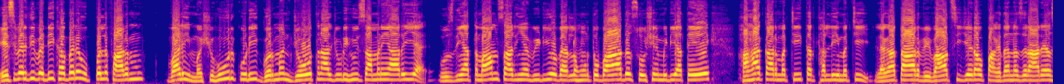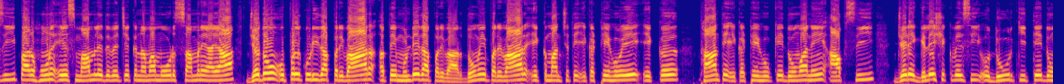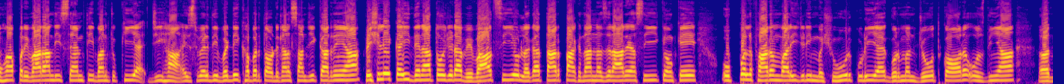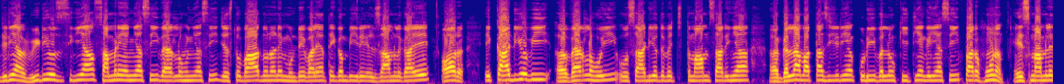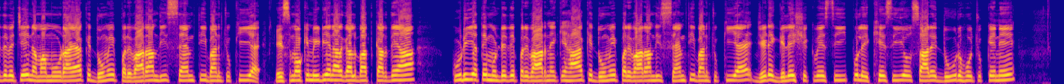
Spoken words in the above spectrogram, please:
ਇਸ ਵੇਲੇ ਦੀ ਵੱਡੀ ਖਬਰ ਉੱਪਲ ਫਾਰਮ ਵਾਲੀ ਮਸ਼ਹੂਰ ਕੁੜੀ ਗੁਰਮਨਜੋਤ ਨਾਲ ਜੁੜੀ ਹੋਈ ਸਾਹਮਣੇ ਆ ਰਹੀ ਹੈ ਉਸ ਦੀਆਂ तमाम ਸਾਰੀਆਂ ਵੀਡੀਓ ਵਾਇਰਲ ਹੋਣ ਤੋਂ ਬਾਅਦ ਸੋਸ਼ਲ ਮੀਡੀਆ ਤੇ ਹਾਹਾਕਾਰ ਮੱਚੀ, ਤਰਥੱਲੀ ਮੱਚੀ। ਲਗਾਤਾਰ ਵਿਵਾਦ ਸੀ ਜਿਹੜਾ ਉਹ ਭਖਦਾ ਨਜ਼ਰ ਆ ਰਿਹਾ ਸੀ, ਪਰ ਹੁਣ ਇਸ ਮਾਮਲੇ ਦੇ ਵਿੱਚ ਇੱਕ ਨਵਾਂ ਮੋੜ ਸਾਹਮਣੇ ਆਇਆ, ਜਦੋਂ ਉੱਪਲ ਕੁੜੀ ਦਾ ਪਰਿਵਾਰ ਅਤੇ ਮੁੰਡੇ ਦਾ ਪਰਿਵਾਰ, ਦੋਵੇਂ ਪਰਿਵਾਰ ਇੱਕ ਮੰਚ ਤੇ ਇਕੱਠੇ ਹੋਏ, ਇੱਕ ਥਾਂ ਤੇ ਇਕੱਠੇ ਹੋ ਕੇ ਦੋਵਾਂ ਨੇ ਆਪਸੀ ਜਿਹੜੇ ਗਿਲੇ ਸ਼ਿਕਵੇ ਸੀ, ਉਹ ਦੂਰ ਕੀਤੇ। ਦੋਹਾਂ ਪਰਿਵਾਰਾਂ ਦੀ ਸਹਿਮਤੀ ਬਣ ਚੁੱਕੀ ਹੈ। ਜੀ ਹਾਂ, ਇਸ ਵੇਲੇ ਦੀ ਵੱਡੀ ਖਬਰ ਤੁਹਾਡੇ ਨਾਲ ਸਾਂਝੀ ਕਰ ਰਹੇ ਹਾਂ। ਪਿਛਲੇ ਕਈ ਦਿਨਾਂ ਤੋਂ ਜਿਹੜਾ ਵਿਵਾਦ ਸੀ, ਉਹ ਲਗਾਤਾਰ ਭਖਦਾ ਨਜ਼ਰ ਆ ਰਿਹਾ ਸੀ, ਕਿਉਂਕਿ ਉੱਪਲ ਫਾਰਮ ਵਾਲੀ ਜਿਹੜੀ ਮਸ਼ਹੂਰ ਕੁੜੀ ਹੈ ਗੁਰਮਨਜੋਤ ਕੌਰ ਉਸ ਦੀਆਂ ਅ, ਜਿਹੜੀਆਂ ਵੀਡੀਓਜ਼ ਸੀਗੀਆਂ ਸਾਹਮਣੇ ਆਈਆਂ ਸੀ ਵਾਇਰਲ ਹੋਈਆਂ ਸੀ ਜਿਸ ਤੋਂ ਬਾਅਦ ਉਹਨਾਂ ਨੇ ਮੁੰਡੇ ਵਾਲਿਆਂ ਤੇ ਗੰਭੀਰ ਇਲਜ਼ਾਮ ਲਗਾਏ ਔਰ ਇੱਕ ਆਡੀਓ ਵੀ ਅ, ਵਾਇਰਲ ਹੋਈ ਉਸ ਆਡੀਓ ਦੇ ਵਿੱਚ तमाम ਸਾਰੀਆਂ ਅ, ਗੱਲਾਂ ਬਾਤਾਂ ਸੀ ਜਿਹੜੀਆਂ ਕੁੜੀ ਵੱਲੋਂ ਕੀਤੀਆਂ ਗਈਆਂ ਸੀ ਪਰ ਹੁਣ ਇਸ ਮਾਮਲੇ ਦੇ ਵਿੱਚ ਇਹ ਨਵਾਂ ਮੋੜ ਆਇਆ ਕਿ ਦੋਵੇਂ ਪਰਿਵਾਰਾਂ ਦੀ ਸਹਿਮਤੀ ਬਣ ਚੁੱਕੀ ਹੈ ਇਸ ਮੌਕੇ ਮੀਡੀਆ ਨਾਲ ਗੱਲਬਾਤ ਕਰਦੇ ਹਾਂ ਕੁੜੀ ਅਤੇ ਮੁੰਡੇ ਦੇ ਪਰਿਵਾਰ ਨੇ ਕਿਹਾ ਕਿ ਦੋਵੇਂ ਪਰਿਵਾਰਾਂ ਦੀ ਸਹਿਮਤੀ ਬਣ ਚੁੱਕੀ ਹੈ। ਜਿਹੜੇ ਗਿਲੇ ਸ਼ਿਕਵੇ ਸੀ, ਭੁਲੇਖੇ ਸੀ, ਉਹ ਸਾਰੇ ਦੂਰ ਹੋ ਚੁੱਕੇ ਨੇ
